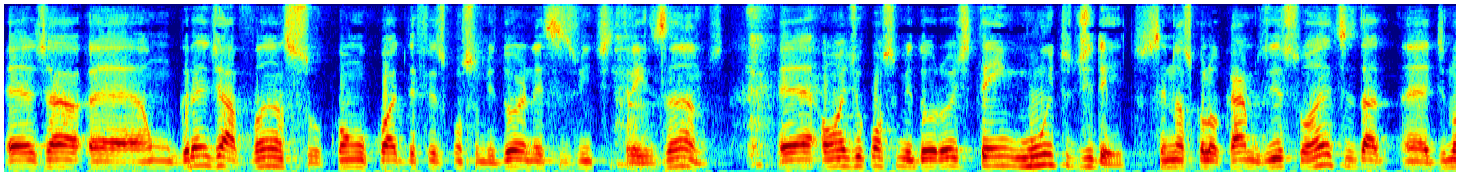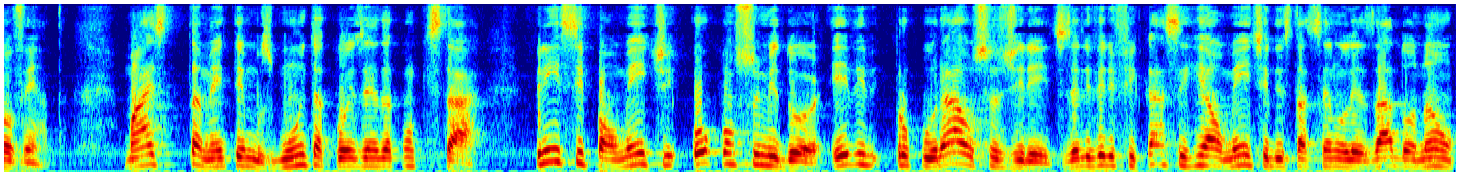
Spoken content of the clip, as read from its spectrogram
é, já é, um grande avanço com o Código de Defesa do Consumidor nesses 23 anos, é, onde o consumidor hoje tem muito direito, se nós colocarmos isso antes da, é, de 90. Mas também temos muita coisa ainda a conquistar principalmente o consumidor, ele procurar os seus direitos, ele verificar se realmente ele está sendo lesado ou não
